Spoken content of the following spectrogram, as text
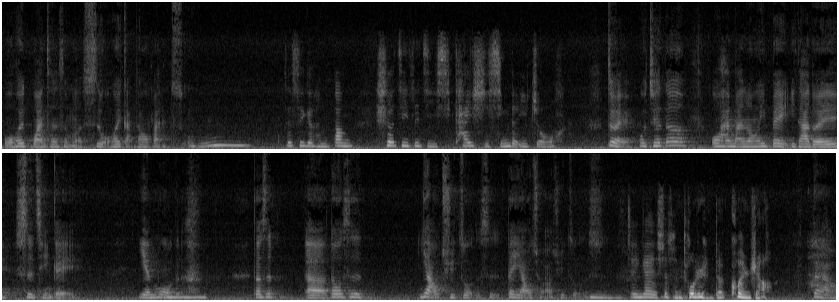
我会完成什么事，我会感到满足。这是一个很棒，设计自己开始新的一周。对，我觉得我还蛮容易被一大堆事情给淹没的，都是呃都是。要去做的事，被要求要去做的事，这应该也是很多人的困扰。对啊，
